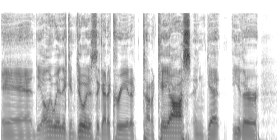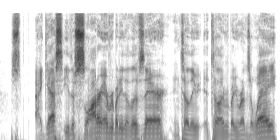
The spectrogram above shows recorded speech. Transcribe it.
And the only way they can do it is they got to create a ton of chaos and get either, I guess, either slaughter everybody that lives there until they until everybody runs away,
